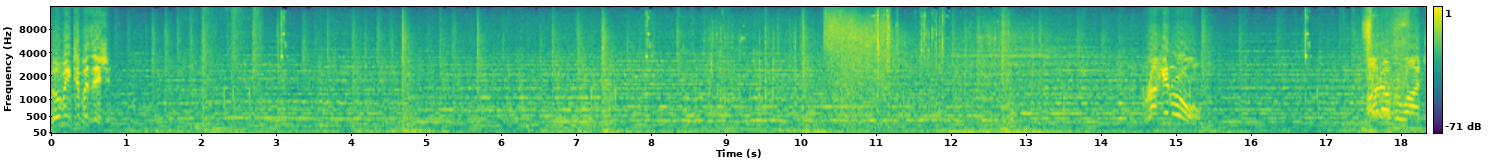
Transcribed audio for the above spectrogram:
Moving to position. And roll. On Overwatch.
